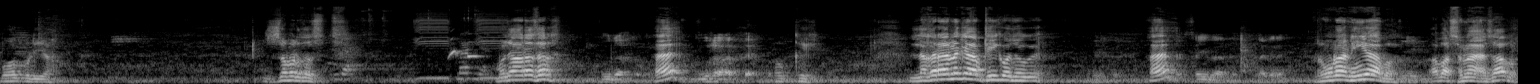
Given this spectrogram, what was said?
बहुत बढ़िया। ज़बरदस्त। मज़ा आ रहा सर? पूरा है? पूरा ओके। लग रहा है ना कि आप ठीक हो जाओगे? बिल्कुल। हैं? सही बात है लग रहा है। रोना नहीं है अब? अब हंसना है साहब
